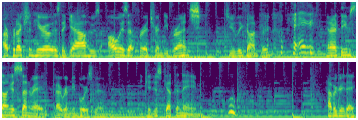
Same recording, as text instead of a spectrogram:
Our production hero is the gal who's always up for a trendy brunch. Julie Conford. hey. And our theme song is Sunray by Remy think you just got the name. Woo. Have a great day.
